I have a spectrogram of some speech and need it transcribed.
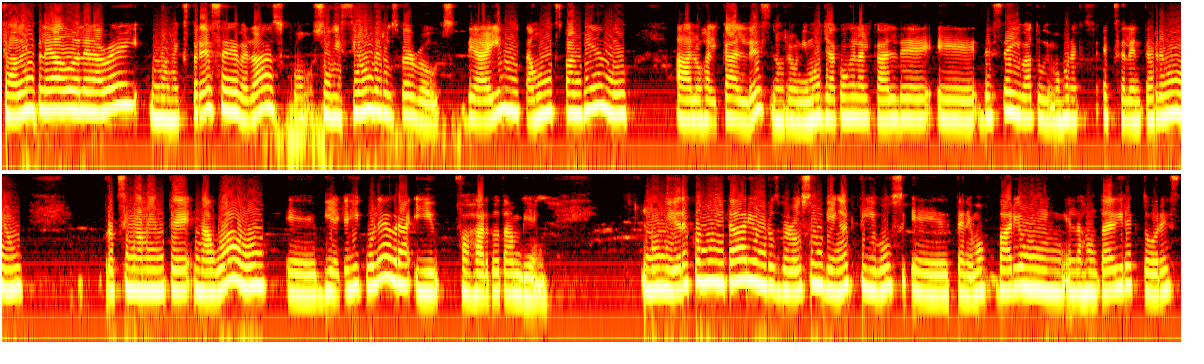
cada empleado del LRA nos exprese, ¿verdad? Su, su visión de Roosevelt Roads. De ahí nos estamos expandiendo a los alcaldes. Nos reunimos ya con el alcalde eh, de Ceiba, tuvimos una ex- excelente reunión. Próximamente Nahuatl, eh, Vieques y Culebra y Fajardo también. Los líderes comunitarios en Roosevelt son bien activos, eh, tenemos varios en, en la junta de directores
